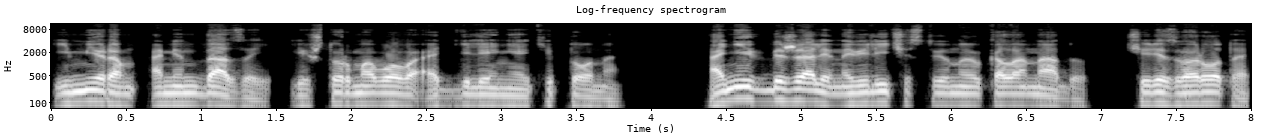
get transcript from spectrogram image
и Миром Аминдазой из штурмового отделения Титона. Они вбежали на величественную колоннаду через ворота,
